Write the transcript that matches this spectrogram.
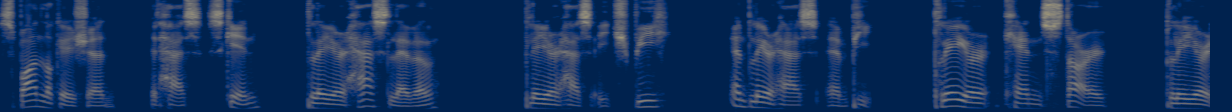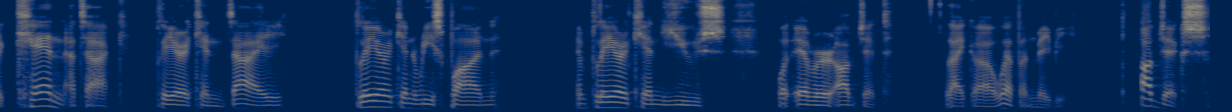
spawn location, it has skin, player has level, player has HP, and player has MP. Player can start, player can attack, player can die, player can respawn, and player can use whatever object, like a weapon maybe. Objects.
